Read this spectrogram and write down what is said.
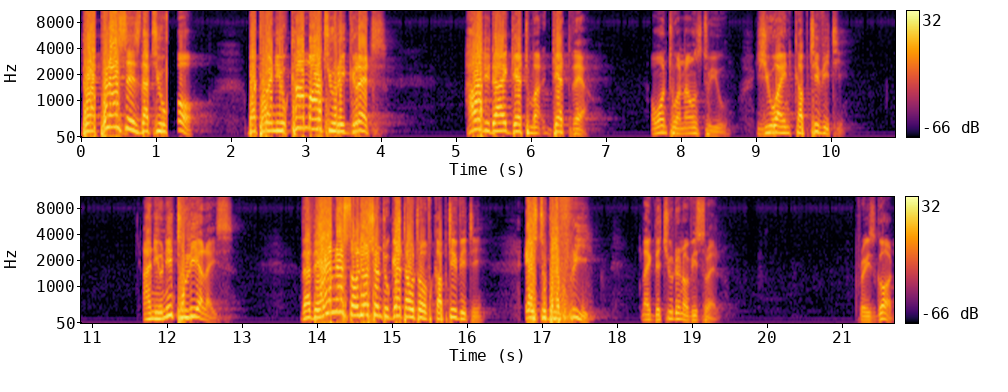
There are places that you go, but when you come out, you regret. How did I get, my, get there? I want to announce to you you are in captivity. And you need to realize that the only solution to get out of captivity is to be free, like the children of Israel. Praise God.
